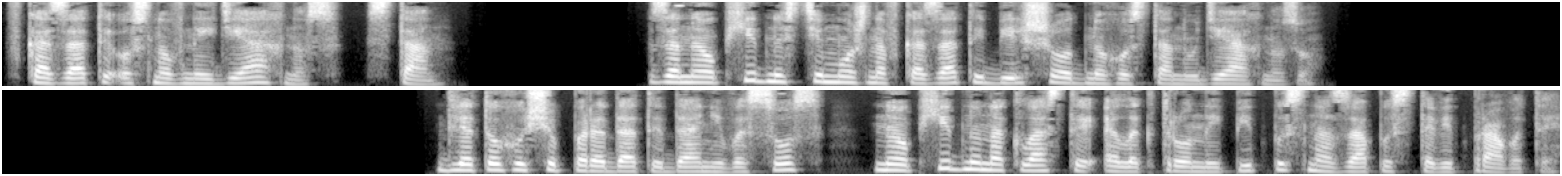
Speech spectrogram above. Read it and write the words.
Вказати основний діагноз стан. За необхідності можна вказати більше одного стану діагнозу. Для того, щоб передати дані в ЕСОС, необхідно накласти електронний підпис на запис та відправити.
